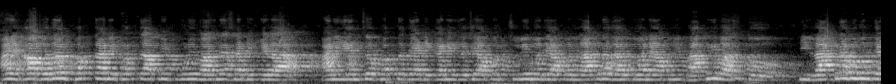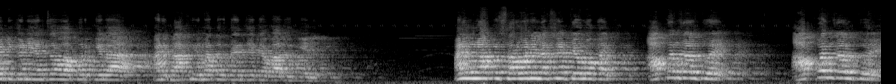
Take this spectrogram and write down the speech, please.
आणि हा बदल फक्त आणि फक्त आपली पोळी भाजण्यासाठी केला. आणि यांचं फक्त त्या ठिकाणी जशी आपण चुलीमध्ये आपण लाकडं घालतो आणि आपली भाकरी भाजतो ही लाकडं म्हणून त्या ठिकाणी यांचा वापर केला आणि भाकरी मात्र त्यांच्या त्या बाजू केली आणि म्हणून आपण सर्वांनी लक्षात ठेवलं पाहिजे. आपण जळतोय. आपण जळतोय.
